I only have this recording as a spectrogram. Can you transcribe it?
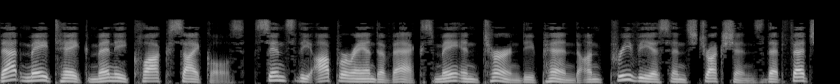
That may take many clock cycles, since the operand of X may in turn depend on previous instructions that fetch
